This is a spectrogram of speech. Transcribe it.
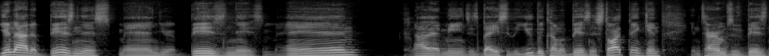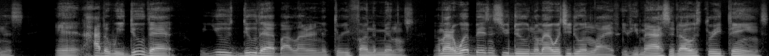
you're not a business man. You're a business man. And all that means is basically you become a business. Start thinking in terms of business. And how do we do that? We use, do that by learning the three fundamentals. No matter what business you do, no matter what you do in life, if you master those three things,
